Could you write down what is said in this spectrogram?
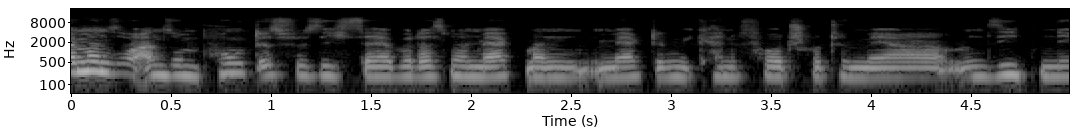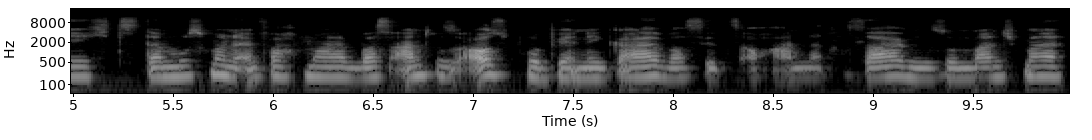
wenn man so an so einem Punkt ist für sich selber, dass man merkt, man merkt irgendwie keine Fortschritte mehr, man sieht nichts, dann muss man einfach mal was anderes ausprobieren, egal was jetzt auch andere sagen. So manchmal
